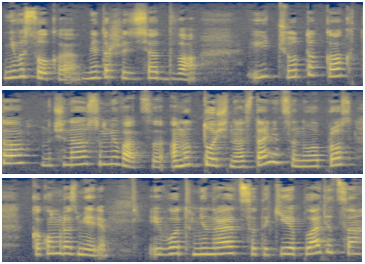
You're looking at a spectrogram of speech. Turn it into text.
невысокая, метр шестьдесят два. И что-то как-то начинаю сомневаться. Оно точно останется, но вопрос в каком размере. И вот мне нравятся такие платьица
